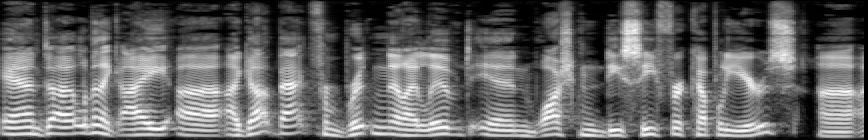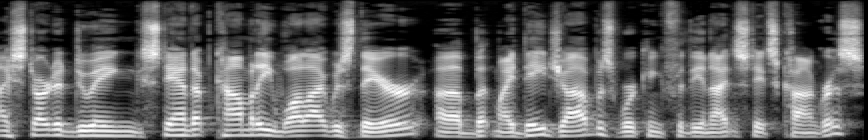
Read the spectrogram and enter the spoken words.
and uh, let me think. I uh, I got back from Britain and I lived in Washington D.C. for a couple of years. Uh, I started doing stand up comedy while I was there, uh, but my day job was working for the United States Congress.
